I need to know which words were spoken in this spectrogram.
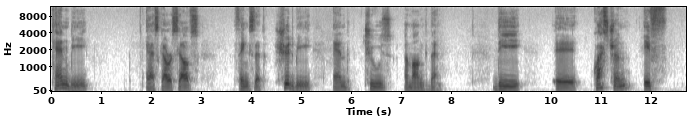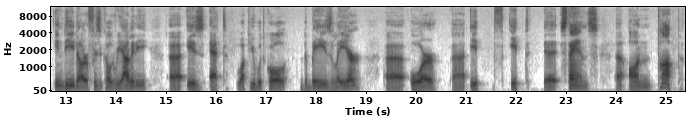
can be, ask ourselves things that should be, and choose among them. The uh, question if indeed our physical reality uh, is at what you would call the base layer uh, or uh, it, it uh, stands uh, on top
